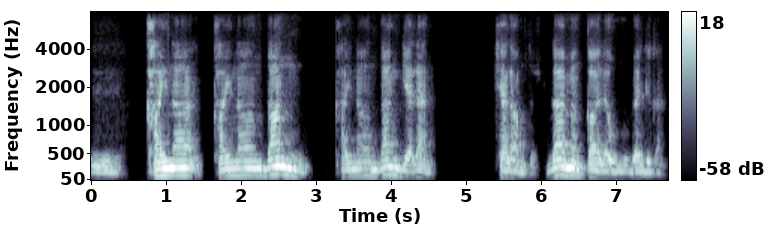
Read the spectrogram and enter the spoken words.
e, kaynağı kaynağından kaynağından gelen kelamdır. La men kâlehu mübelligen.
